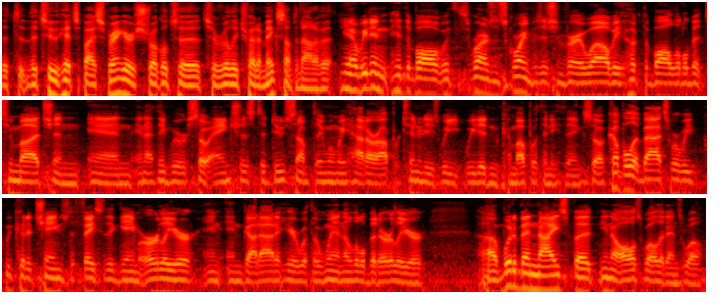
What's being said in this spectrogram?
the, t- the two hits by Springer, struggled to, to really try to make something out of it. Yeah, we didn't hit the ball with runners in scoring position very well. We hooked the ball a little bit too much, and, and, and I think we were so anxious to do something when we had our opportunities, we, we didn't come up with anything. So a couple at bats where we, we could have changed the face of the game earlier and, and got out of here with a win a little bit earlier uh, would have been nice, but you know all's well that ends well.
